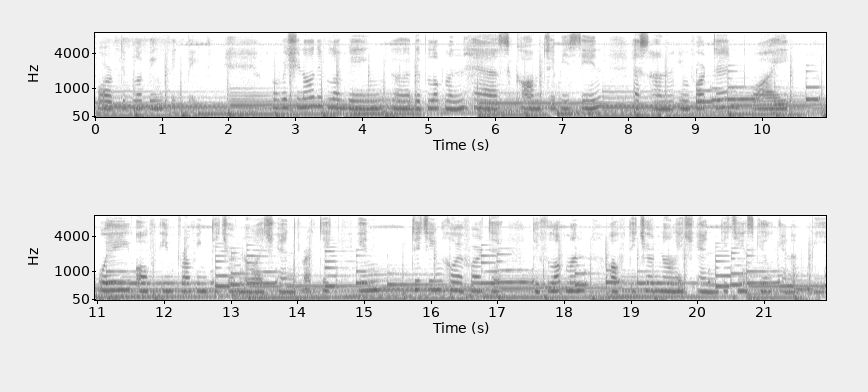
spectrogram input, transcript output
for developing feedback. Professional developing uh, development has come to be seen as an important way, way of improving teacher knowledge and practice in teaching. However, the development of teacher knowledge and teaching skill cannot be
